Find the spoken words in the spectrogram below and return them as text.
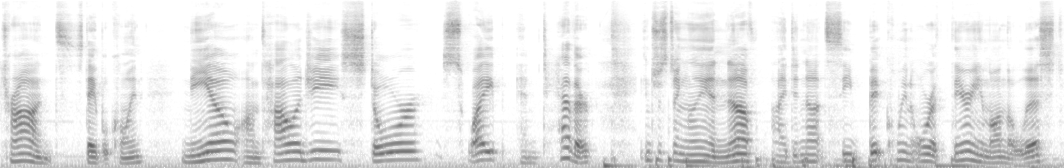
Tron's stablecoin, Neo, Ontology, Store, Swipe, and Tether. Interestingly enough, I did not see Bitcoin or Ethereum on the list,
